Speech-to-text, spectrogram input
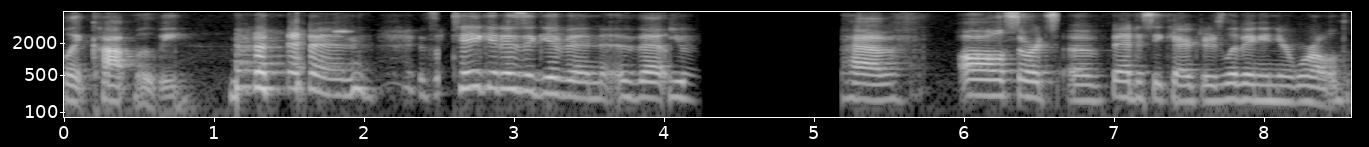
like cop movie. and it's like, take it as a given that you have all sorts of fantasy characters living in your world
